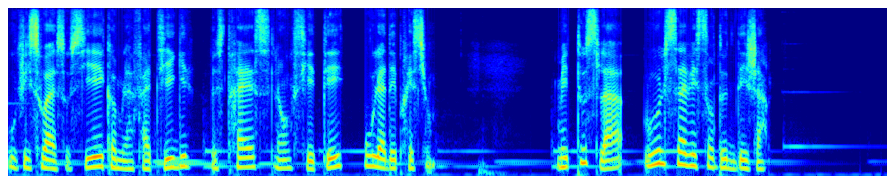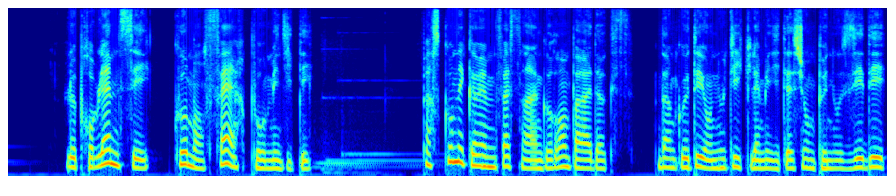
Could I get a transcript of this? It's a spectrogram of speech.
ou qu'ils soient associés comme la fatigue, le stress, l'anxiété ou la dépression. Mais tout cela, vous le savez sans doute déjà. Le problème, c'est comment faire pour méditer Parce qu'on est quand même face à un grand paradoxe. D'un côté, on nous dit que la méditation peut nous aider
